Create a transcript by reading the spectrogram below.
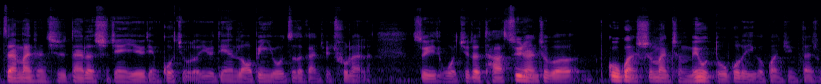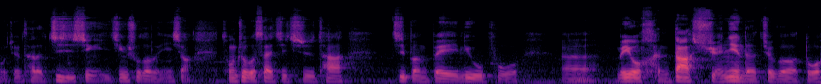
在曼城其实待的时间也有点过久了，有点老兵油子的感觉出来了。所以我觉得他虽然这个欧冠是曼城没有夺过的一个冠军，但是我觉得他的积极性已经受到了影响。从这个赛季，其实他基本被利物浦，呃，没有很大悬念的这个夺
